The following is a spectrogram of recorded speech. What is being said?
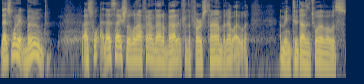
That's when it boomed. That's wh- that's actually when I found out about it for the first time. But I, I mean, 2012, I was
